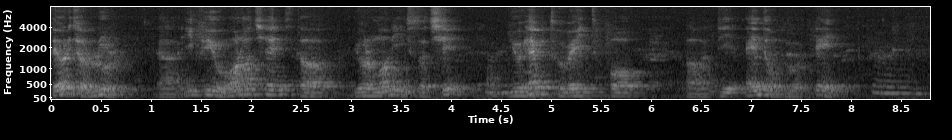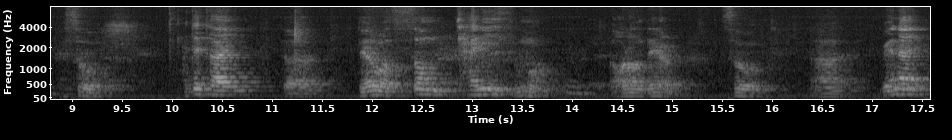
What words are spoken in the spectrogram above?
there is a rule. Uh, if you wanna change the your money into the chip, you have to wait for uh, the end of the game. So at that time, uh, there was some Chinese woman around there. So uh, when I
